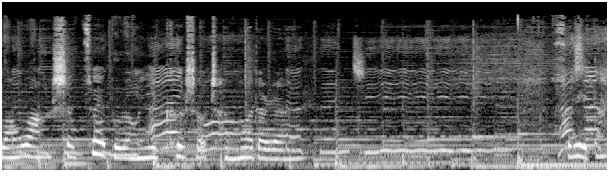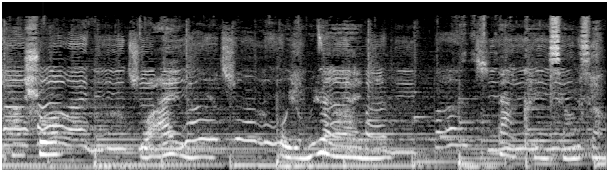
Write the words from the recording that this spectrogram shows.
往往是最不容易恪守承诺的人。所以当他说“我爱你，我永远爱你”，大可以想想，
